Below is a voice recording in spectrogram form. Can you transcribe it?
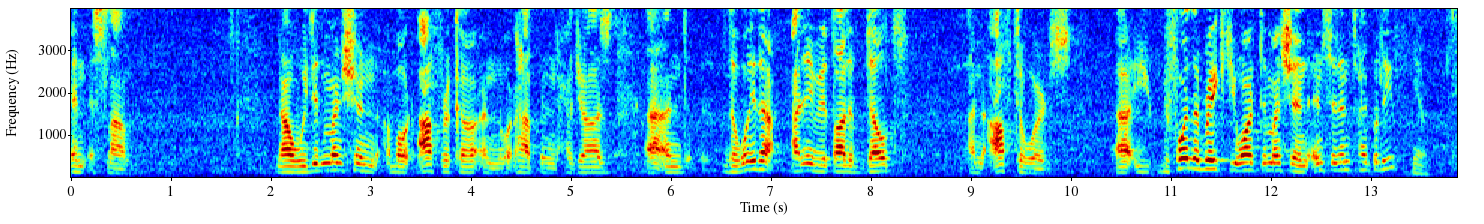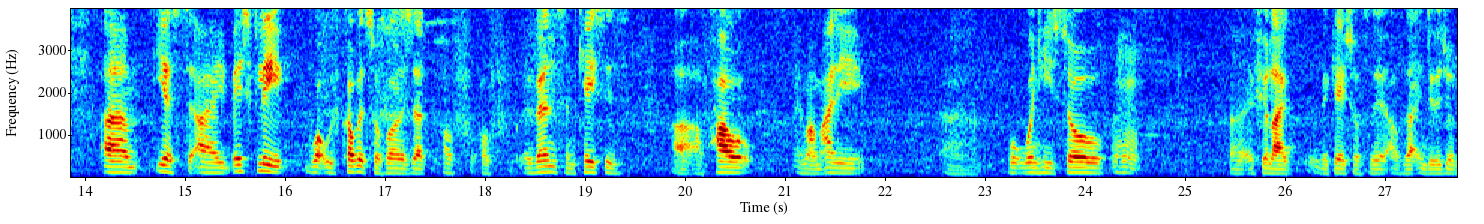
in Islam. Now, we did mention about Africa and what happened in Hijaz, uh, and the way that Ali ibn Talib dealt, and afterwards. Uh, you, before the break, you wanted to mention an incident, I believe? Yeah. Um, yes, I basically what we've covered so far is that of, of events and cases uh, of how Imam Ali, uh, when he saw, Mhm. uh, if you like, the case of the of that individual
